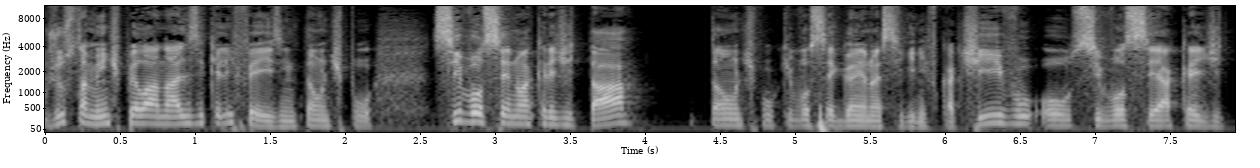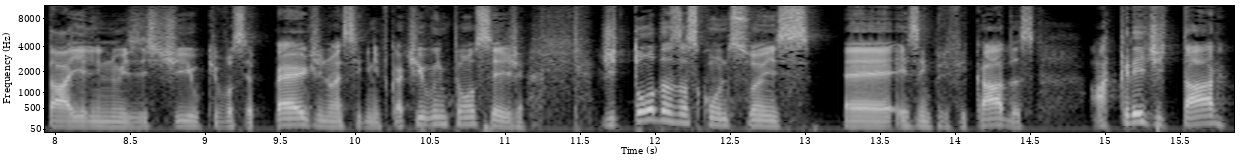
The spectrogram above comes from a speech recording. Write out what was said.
Justamente pela análise que ele fez. Então, tipo, se você não acreditar, então, tipo, o que você ganha não é significativo, ou se você acreditar e ele não existir, o que você perde não é significativo. Então, ou seja, de todas as condições é, exemplificadas, acreditar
